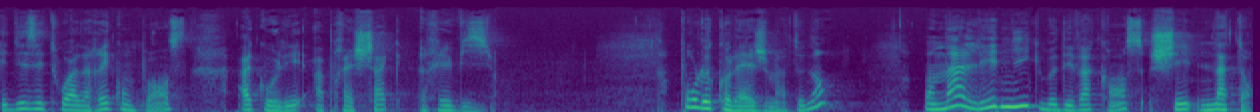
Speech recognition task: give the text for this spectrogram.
et des étoiles récompenses à coller après chaque révision. Pour le collège maintenant, on a l'énigme des vacances chez Nathan.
